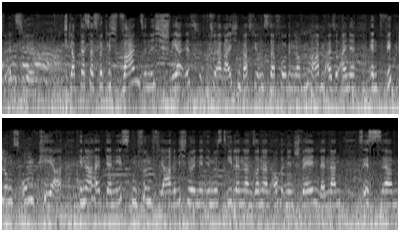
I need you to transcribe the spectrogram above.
zu erzielen. Ich glaube, dass das wirklich wahnsinnig schwer ist zu erreichen, was wir uns da vorgenommen haben. Also eine Entwicklungsumkehr innerhalb der nächsten fünf Jahre, nicht nur in den Industrieländern, sondern auch in den Schwellenländern Ländern. Es ist ähm,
